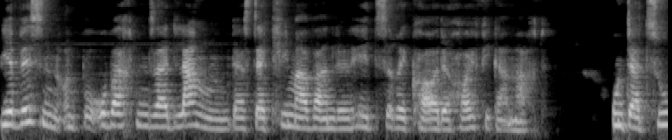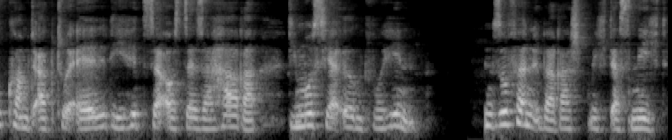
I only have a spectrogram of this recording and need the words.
Wir wissen und beobachten seit langem, dass der Klimawandel Hitzerekorde häufiger macht. Und dazu kommt aktuell die Hitze aus der Sahara, die muss ja irgendwo hin. Insofern überrascht mich das nicht,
